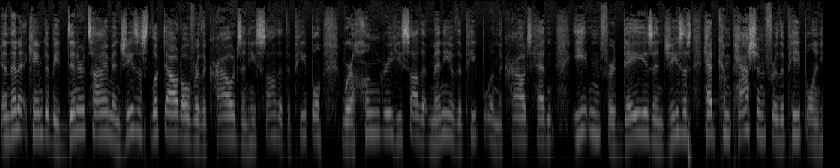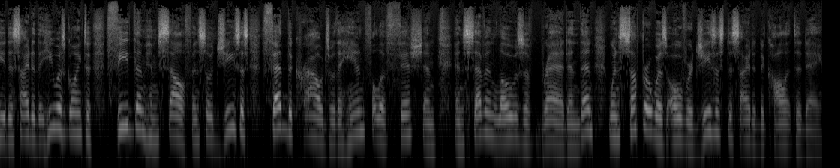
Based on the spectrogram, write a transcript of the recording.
and then it came to be dinner time, and Jesus looked out over the crowds and he saw that the people were hungry. He saw that many of the people in the crowds hadn't eaten for days, and Jesus had compassion for the people, and he decided that he was going to feed them himself. And so Jesus fed the crowds with a handful of fish and, and seven loaves of bread. And then when supper was over, Jesus decided to call it a day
